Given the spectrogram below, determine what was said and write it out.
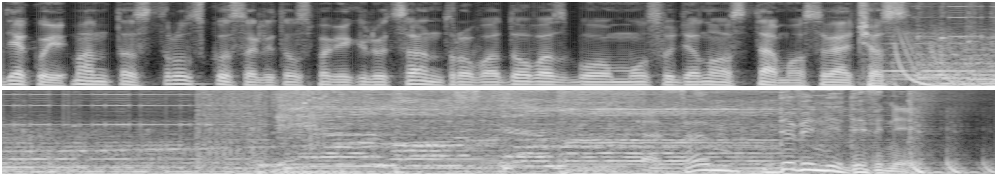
Dėkui. Mantas Trunskus, Alitaus pabėgėlių centro vadovas, buvo mūsų dienos temos svečias. FM 99.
